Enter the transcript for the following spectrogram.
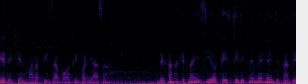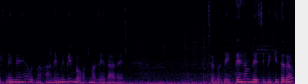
ये देखिए हमारा पिज़्ज़ा बहुत ही बढ़िया सा। देखा ना कितना इजी और टेस्टी दिखने में है जितना देखने में है उतना खाने में भी बहुत मज़ेदार है। चलो देखते हैं हम रेसिपी की तरफ़।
